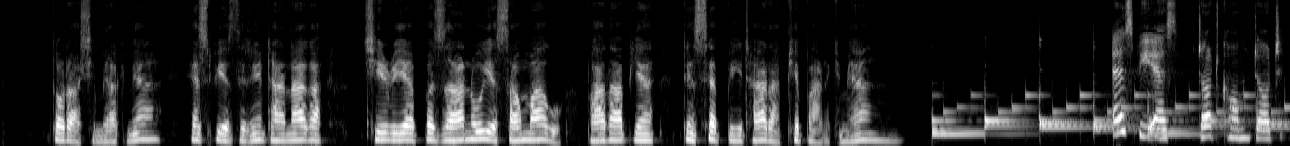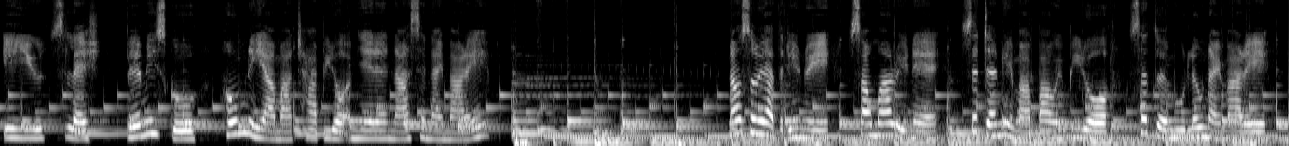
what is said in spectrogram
။သောရရှိမြခင်များ SPS သတင်းဌာနကချီရီယာပဇာနိုရဲ့ဆောင်းပါးကိုဘာသာပြန်တင်ဆက်ပေးထားတာဖြစ်ပါတယ်ခင်ဗျာ။ sbs.com.au/bemis ကို home နေရာမှာထားပြီးတော့အမြဲတမ်းနှာစင်နိုင်ပါတယ်။နောက်ဆုံးရသတင်းတွေ၊စောင်းမားတွေနဲ့စစ်တမ်းတွေမှာပါဝင်ပြီးတော့ဆက်သွယ်မှုလုပ်နိုင်ပါတယ်။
